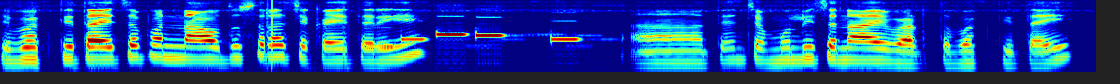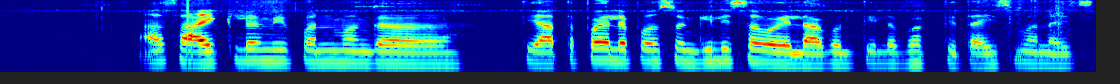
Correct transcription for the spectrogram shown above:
ते भक्तिताईचं पण नाव दुसरंच आहे काहीतरी. त्यांच्या मुलीचं नाव आहे वाटतं भक्तीताई. असं ऐकलं मी पण मग ती आता पहिल्यापासून गेली सवय लागून तिला भक्तीताईच म्हणायचं.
